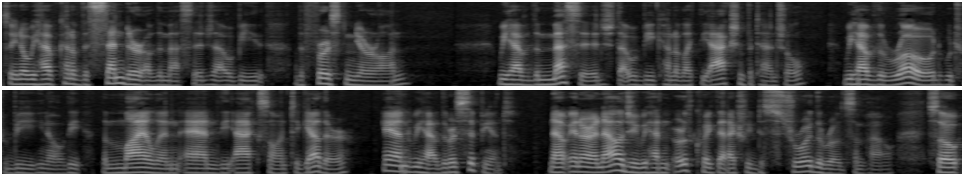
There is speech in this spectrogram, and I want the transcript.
So, you know, we have kind of the sender of the message, that would be the first neuron. We have the message, that would be kind of like the action potential. We have the road, which would be, you know, the, the myelin and the axon together. And we have the recipient. Now, in our analogy, we had an earthquake that actually destroyed the road somehow. So,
